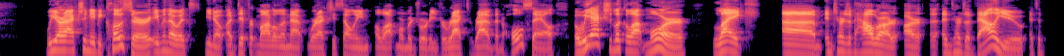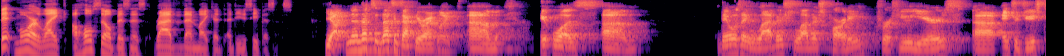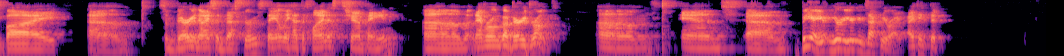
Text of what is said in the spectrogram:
we are actually maybe closer, even though it's you know a different model in that we're actually selling a lot more majority direct rather than wholesale. But we actually look a lot more like um, in terms of how our, our uh, in terms of value, it's a bit more like a wholesale business rather than like a D2C business. Yeah, no, that's that's exactly right, Mike. Um, it was um, there was a lavish, lavish party for a few years, uh, introduced by um, some very nice investors. They only had the finest champagne, um, and everyone got very drunk. Um, and um, but yeah, you're, you're, you're exactly right. I think that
